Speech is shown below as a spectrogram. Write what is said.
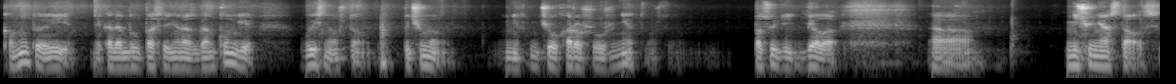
кому-то. И я когда был последний раз в Гонконге, выяснил, что почему у них ничего хорошего уже нет. Потому что, по сути дела, а, ничего не осталось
